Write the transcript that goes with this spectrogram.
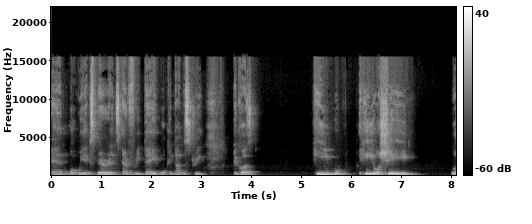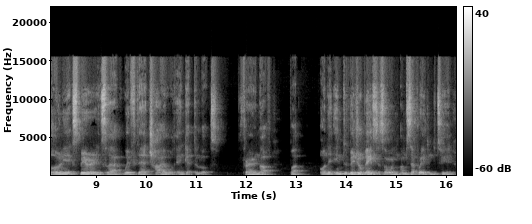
and what we experience every day walking down the street, because he will, he or she will only experience that with their child and get the looks. Fair enough, but on an individual basis, I'm, I'm separating the two.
